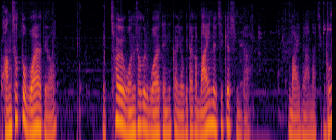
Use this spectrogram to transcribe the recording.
광석도 모아야 돼요. 철 원석을 모아야 되니까 여기다가 마인을 짓겠습니다. 마인을 하나 짓고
